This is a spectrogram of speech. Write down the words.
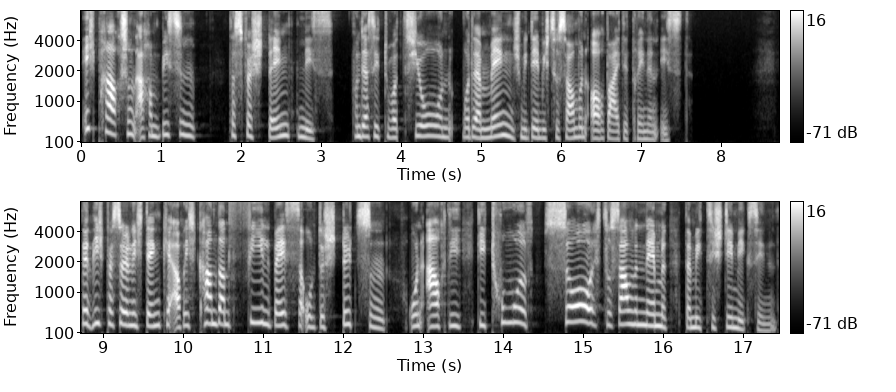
Ich brauche schon auch ein bisschen das Verständnis von der Situation, wo der Mensch, mit dem ich zusammenarbeite, drinnen ist. Denn ich persönlich denke auch, ich kann dann viel besser unterstützen und auch die, die Tools so zusammennehmen, damit sie stimmig sind.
